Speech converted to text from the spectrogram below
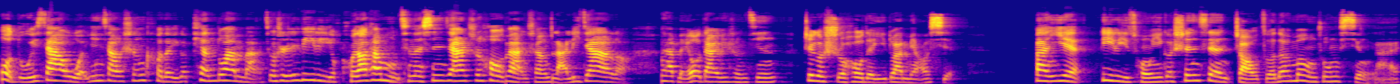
我读一下我印象深刻的一个片段吧，就是丽丽回到她母亲的新家之后，晚上来例假了，她没有带卫生巾。这个时候的一段描写：半夜，丽丽从一个深陷沼泽的梦中醒来，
